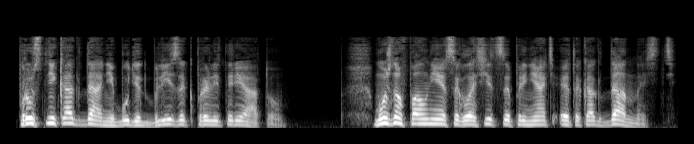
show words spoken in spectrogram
Пруст никогда не будет близок к пролетариату. Можно вполне согласиться принять это как данность.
